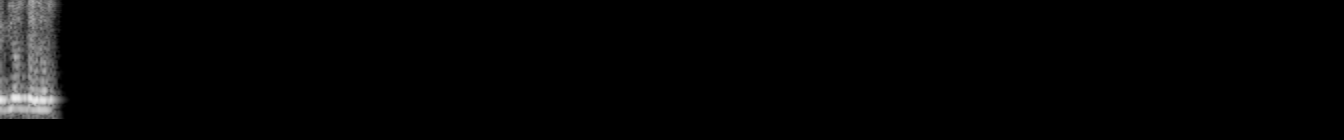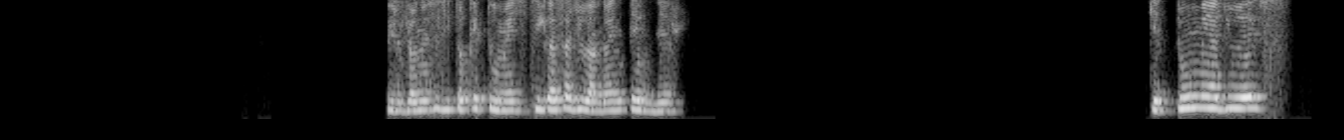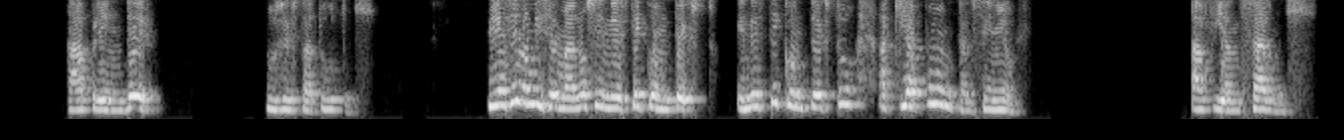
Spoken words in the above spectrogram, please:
Dios de los Pero yo necesito que tú me sigas ayudando a entender. Que tú me ayudes a aprender tus estatutos. Piénsenlo, mis hermanos, en este contexto. En este contexto, aquí apunta el Señor afianzarnos,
